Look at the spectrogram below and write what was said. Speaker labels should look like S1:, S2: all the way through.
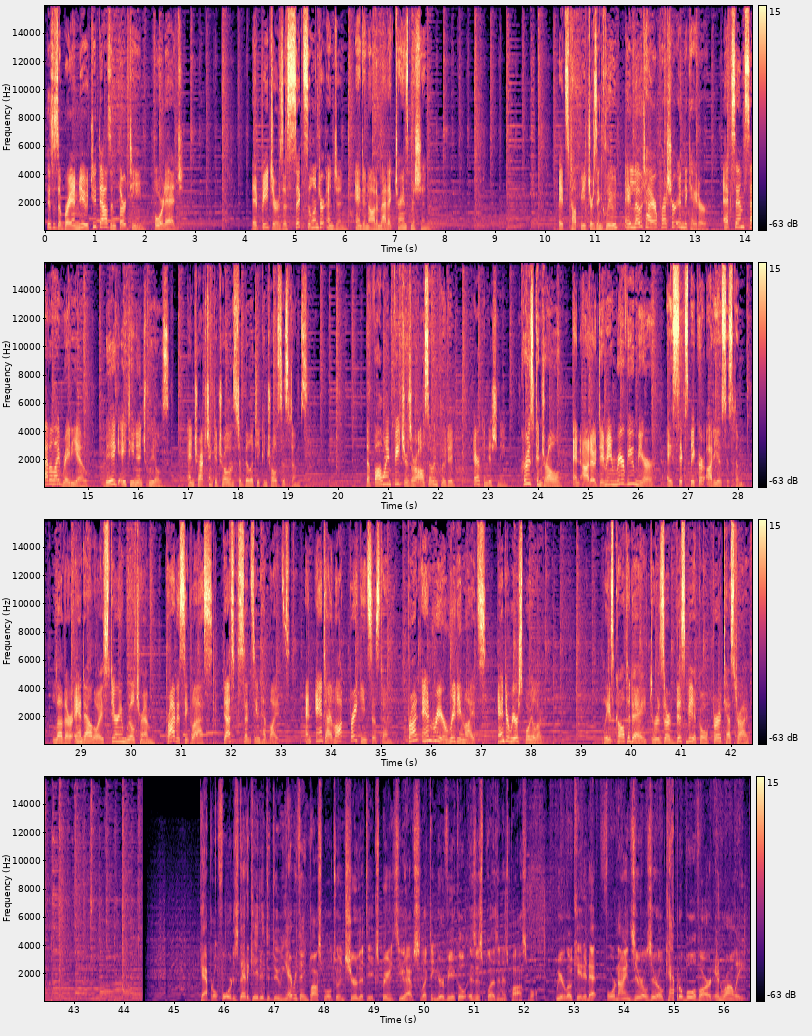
S1: This is a brand new 2013 Ford Edge. It features a six-cylinder engine and an automatic transmission. Its top features include a low tire pressure indicator, XM satellite radio, big 18-inch wheels, and traction control and stability control systems. The following features are also included air conditioning, cruise control, an auto-dimming rearview mirror, a six-speaker audio system, leather and alloy steering wheel trim, privacy glass, dusk sensing headlights, an anti-lock braking system, front and rear reading lights, and a rear spoiler. Please call today to reserve this vehicle for a test drive.
S2: Capital Ford is dedicated to doing everything possible to ensure that the experience you have selecting your vehicle is as pleasant as possible. We are located at 4900 Capital Boulevard in Raleigh.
